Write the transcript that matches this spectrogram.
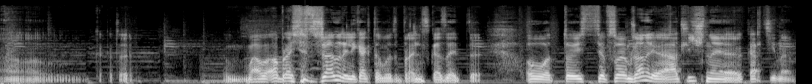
Э, как это образец жанра, или как там это правильно сказать-то. Вот, то есть в своем жанре отличная картина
